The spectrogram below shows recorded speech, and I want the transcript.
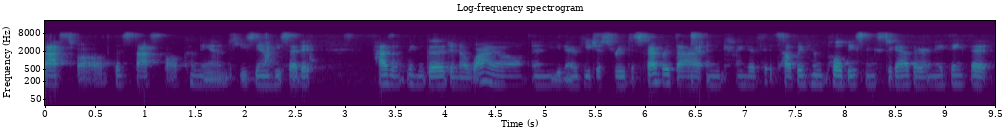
fastball, this fastball command. He's, you know, he said it hasn't been good in a while, and you know, he just rediscovered that, and kind of it's helping him pull these things together. And I think that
